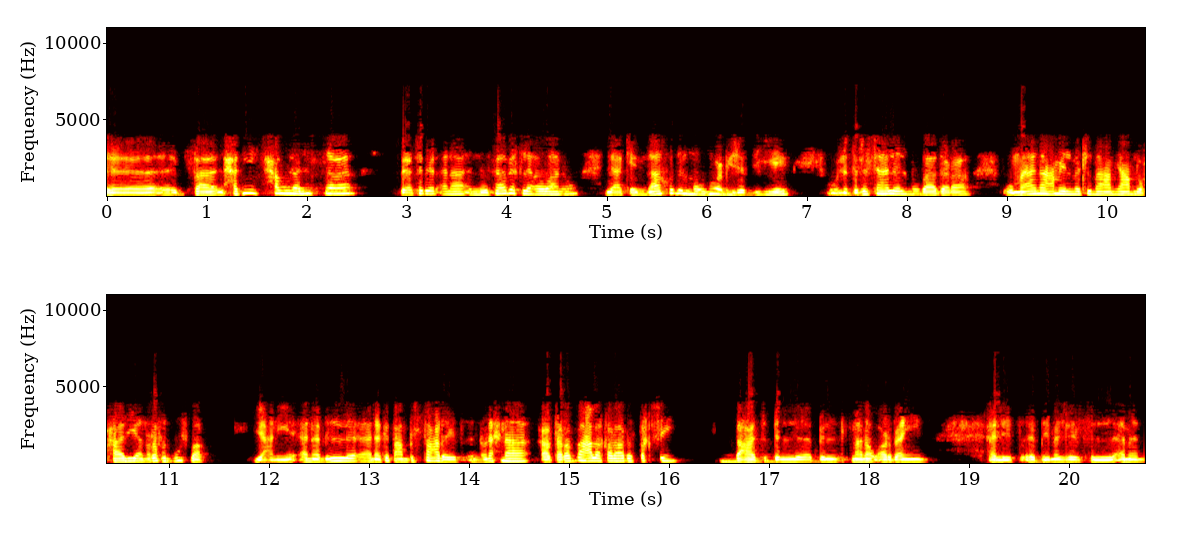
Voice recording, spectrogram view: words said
آه، فالحديث حولها لسه بعتبر أنا إنه سابق لأوانه لكن ناخذ الموضوع بجدية وندرسها للمبادرة وما نعمل مثل ما عم يعملوا حاليا رفض مسبق. يعني أنا بال... أنا كنت عم بستعرض إنه نحن اعترضنا على قرار التقسيم بعد بال بال 48 اللي بمجلس الأمن.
